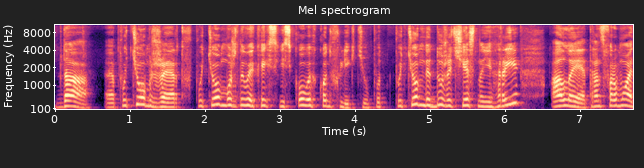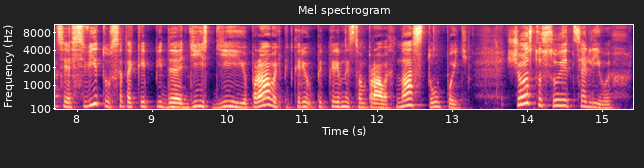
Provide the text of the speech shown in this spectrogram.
Да, е, путем жертв, путем, можливо, якихось військових конфліктів, путем не дуже чесної гри, але трансформація світу все-таки під е, дією правих, під, керівництвом правих наступить. Що стосується лівих.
